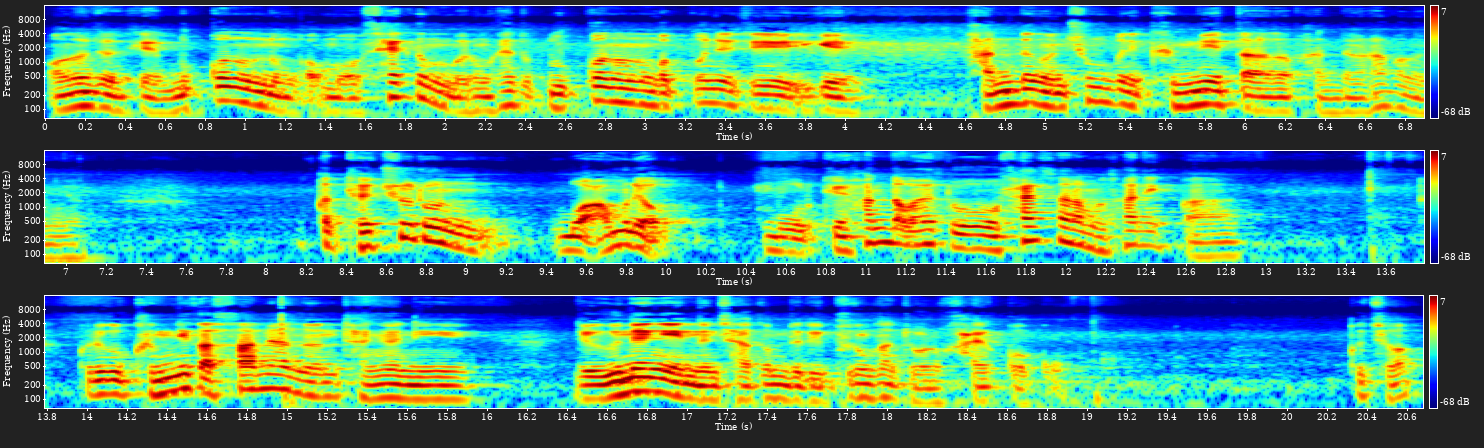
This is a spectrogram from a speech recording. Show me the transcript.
어느 정도 이렇게 묶어놓는 거, 뭐 세금 뭐 이런 거 해도 묶어놓는 것 뿐이지 이게 반등은 충분히 금리에 따라서 반등을 하거든요. 그러니까 대출은 뭐 아무리 어- 뭐 이렇게 한다고 해도 살 사람은 사니까. 그리고 금리가 싸면은 당연히 이제 은행에 있는 자금들이 부동산 쪽으로 갈 거고. 그쵸?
